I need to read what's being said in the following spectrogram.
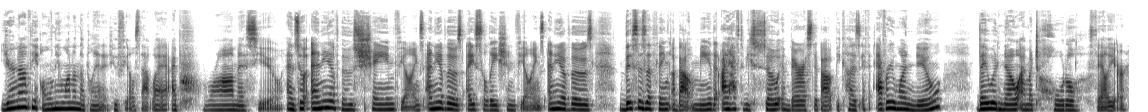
you're not the only one on the planet who feels that way. I promise you. And so any of those shame feelings, any of those isolation feelings, any of those, this is a thing about me that I have to be so embarrassed about because if everyone knew, they would know I'm a total failure.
